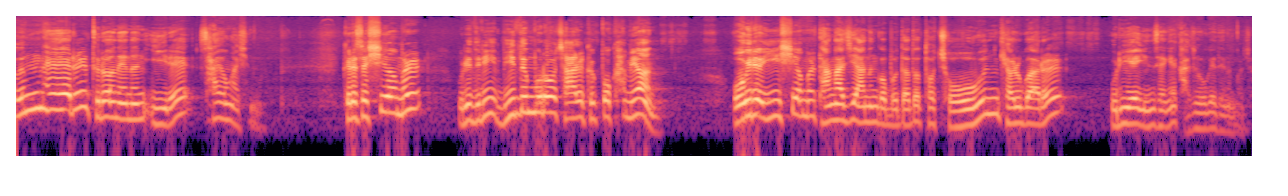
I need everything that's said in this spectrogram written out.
은혜를 드러내는 일에 사용하시는 거예요. 그래서 시험을 우리들이 믿음으로 잘 극복하면 오히려 이 시험을 당하지 않은 것보다도 더 좋은 결과를 우리의 인생에 가져오게 되는 거죠.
